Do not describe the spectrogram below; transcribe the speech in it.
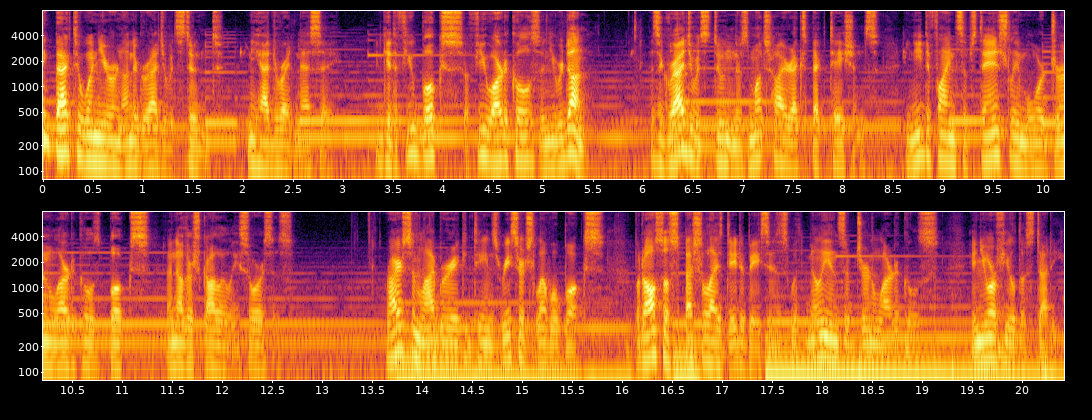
Think back to when you were an undergraduate student and you had to write an essay. You'd get a few books, a few articles, and you were done. As a graduate student, there's much higher expectations. You need to find substantially more journal articles, books, and other scholarly sources. Ryerson Library contains research-level books, but also specialized databases with millions of journal articles in your field of study.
